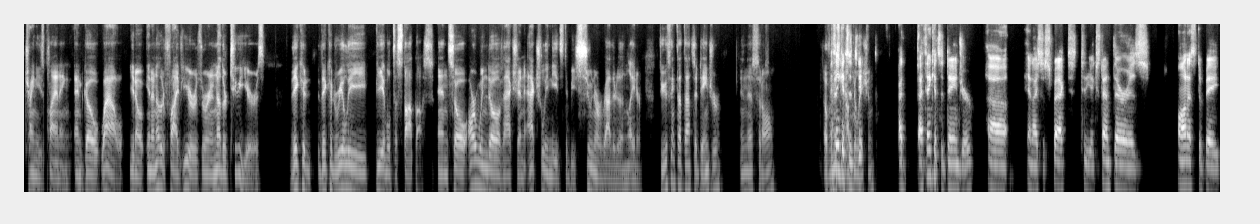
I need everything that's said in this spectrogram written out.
chinese planning and go wow you know in another five years or in another two years they could they could really be able to stop us. And so our window of action actually needs to be sooner rather than later. Do you think that that's a danger in this at all? Of I think it's a I, I think it's a danger uh, and i suspect to the extent there is honest debate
